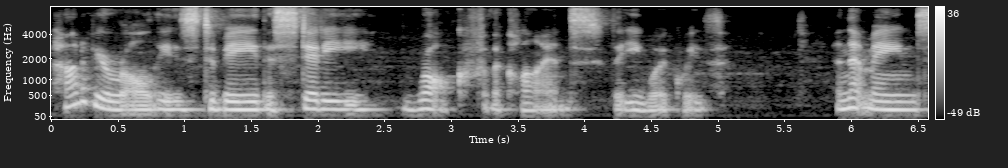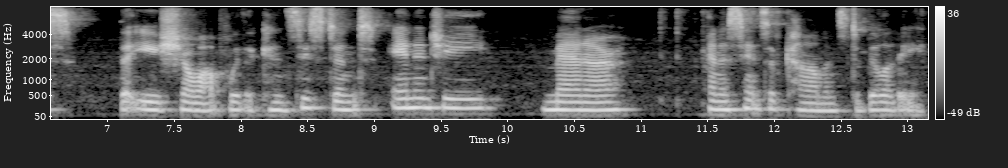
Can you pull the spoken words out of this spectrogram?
part of your role is to be the steady rock for the clients that you work with. And that means that you show up with a consistent energy, manner, and a sense of calm and stability.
